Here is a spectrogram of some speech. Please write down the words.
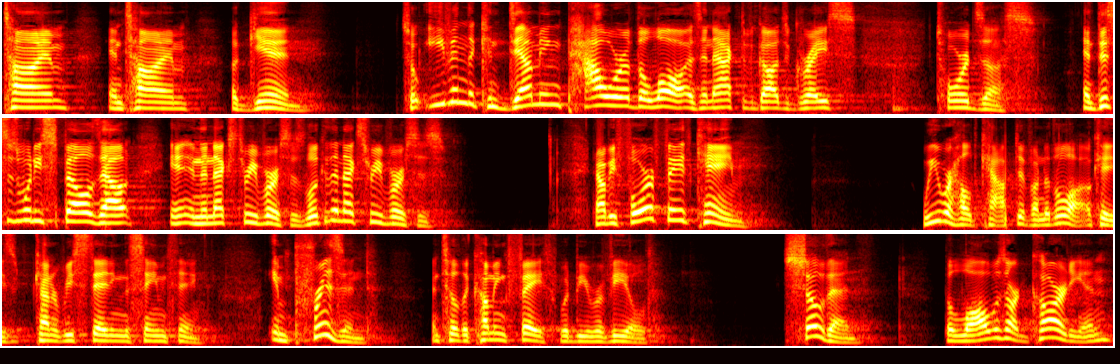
time and time again. So even the condemning power of the law is an act of God's grace towards us. And this is what he spells out in, in the next three verses. Look at the next three verses. Now, before faith came, we were held captive under the law. Okay, he's kind of restating the same thing. Imprisoned until the coming faith would be revealed. So then, the law was our guardian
